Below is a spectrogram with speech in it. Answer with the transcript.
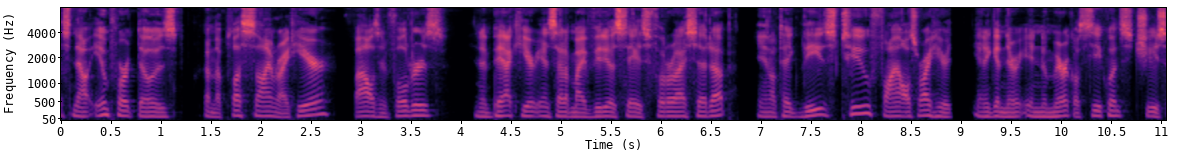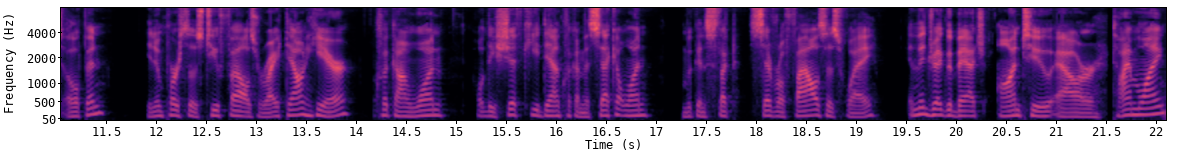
Let's now import those. Click on the plus sign right here, Files and Folders. And then back here inside of my video saves folder I set up. And I'll take these two files right here. And again, they're in numerical sequence. Choose Open. It imports those two files right down here. Click on one, hold the Shift key down, click on the second one. We can select several files this way. And then drag the batch onto our timeline.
